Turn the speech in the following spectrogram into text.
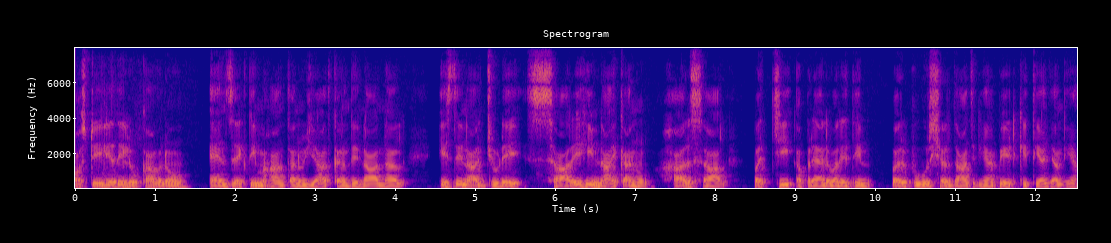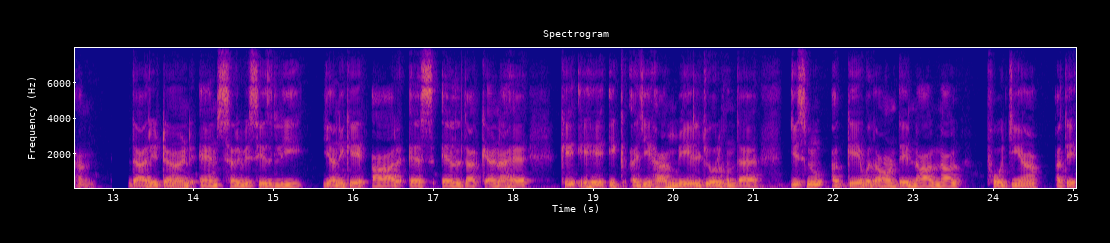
ਆਸਟ੍ਰੇਲੀਆ ਦੇ ਲੋਕਾਂ ਵੱਲੋਂ ਐਨਜ਼ੈਕ ਦੀ ਮਹਾਨਤਾ ਨੂੰ ਯਾਦ ਕਰਨ ਦੇ ਨਾਲ-ਨਾਲ ਇਸ ਦੇ ਨਾਲ ਜੁੜੇ ਸਾਰੇ ਹੀ ਨਾਇਕਾਂ ਨੂੰ ਹਰ ਸਾਲ 25 ਅਪ੍ਰੈਲ ਵਾਲੇ ਦਿਨ ਭਰਪੂਰ ਸ਼ਰਧਾਂਜਲੀਆਂ ਭੇਟ ਕੀਤੀਆਂ ਜਾਂਦੀਆਂ ਹਨ। The Returned and Services League ਯਾਨੀ ਕਿ RSL ਦਾ ਕਹਿਣਾ ਹੈ ਕਿ ਇਹ ਇੱਕ ਅਜਿਹਾ ਮੇਲ-ਜੋਲ ਹੁੰਦਾ ਹੈ ਜਿਸ ਨੂੰ ਅੱਗੇ ਵਧਾਉਣ ਦੇ ਨਾਲ-ਨਾਲ ਫੌਜੀਆਂ ਅਤੇ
